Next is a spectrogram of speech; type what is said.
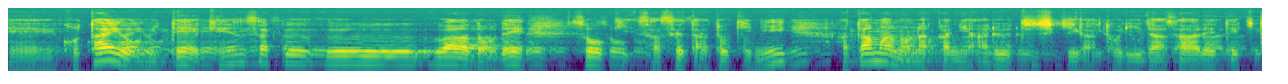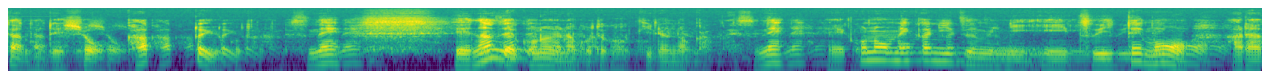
えー、答えを見て検索ワードで想起させた時に頭の中にある知識が取り出されてきたのでしょうかということなんですね。えなぜこのようなことが起きるのかですね、えこのメカニズムについても改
